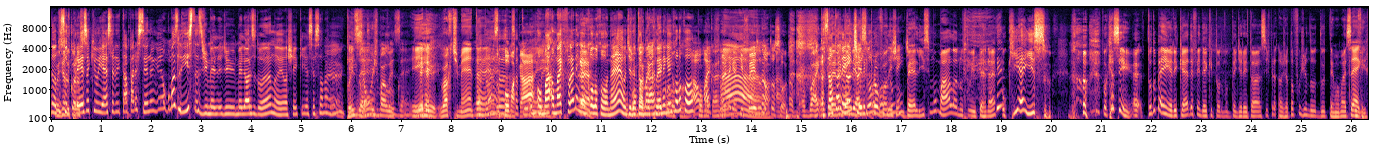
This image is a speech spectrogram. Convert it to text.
Não, eu tô surpresa que o Yesterday tá aparecendo em algumas listas de, mel- de melhores do ano. Eu achei que ia ser só na minha. Quem pois é, são os malucos? é. Ele, Rocketman, tá, É, tá essa- O Paul McCartney. O, Ma- o Mike Flanagan É. colocou, né? O, O diretor Mike Flanagan colocou. colocou. Ah, o Paul Mike McCartney. Flanagan que Ah. fez o Dr. a- So. a- a Mike Exatamente, Flanagan, aliás, ele provando um belíssimo mala no Twitter, né? o que é isso? Porque assim, é, tudo bem, ele quer defender que todo mundo tem direito a se expressar. Eu já tô fugindo do, do tema, mas Segue. enfim,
